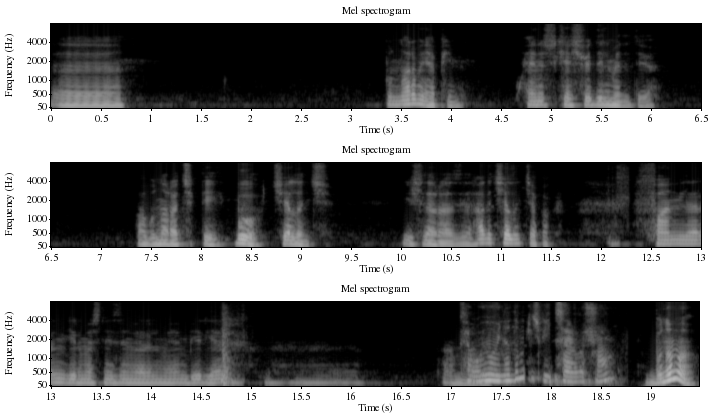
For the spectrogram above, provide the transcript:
Ee, bunları mı yapayım? Henüz keşfedilmedi diyor. Ha, bunlar açık değil. Bu challenge. Yeşil araziler. Hadi challenge yapak. Fanilerin girmesine izin verilmeyen bir yer. Ee, Tamam Sen abi. oyun oynadın mı hiç bilgisayarda şu an? Bunu mu?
